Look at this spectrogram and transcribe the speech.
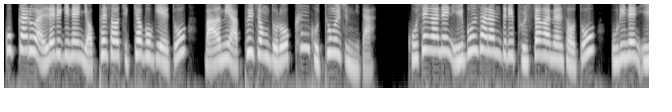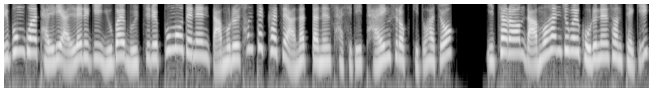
꽃가루 알레르기는 옆에서 지켜보기에도 마음이 아플 정도로 큰 고통을 줍니다. 고생하는 일본 사람들이 불쌍하면서도 우리는 일본과 달리 알레르기 유발 물질을 뿜어대는 나무를 선택하지 않았다는 사실이 다행스럽기도 하죠. 이처럼 나무 한 종을 고르는 선택이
